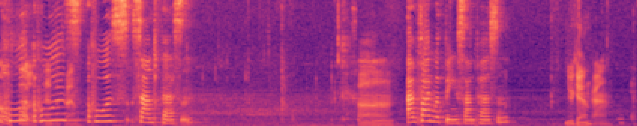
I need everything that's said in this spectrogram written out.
who fuck. who's who's sound person? Uh, I'm fine with being a sand person. You can. okay.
